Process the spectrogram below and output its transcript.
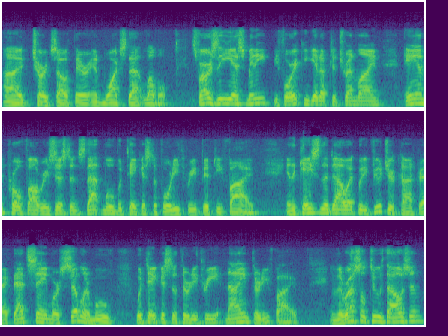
uh, charts out there and watch that level. As far as the ES Mini, before it can get up to trend line and profile resistance, that move would take us to 43.55. In the case of the Dow Equity Future contract, that same or similar move would take us to 33.935. In the Russell 2000,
